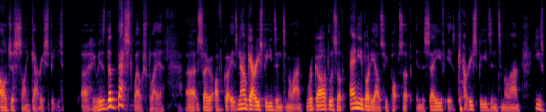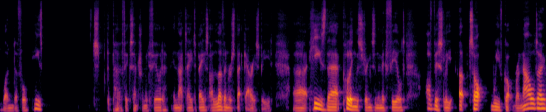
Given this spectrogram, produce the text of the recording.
I'll just sign Gary Speed, uh, who is the best Welsh player. Uh, so I've got it's now Gary Speeds into Milan, regardless of anybody else who pops up in the save. It's Gary Speeds into Milan. He's wonderful. He's the perfect central midfielder in that database. I love and respect Gary Speed. Uh, he's there pulling the strings in the midfield. Obviously, up top we've got Ronaldo.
